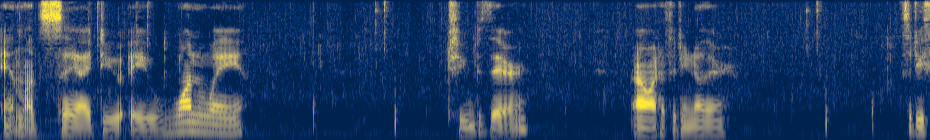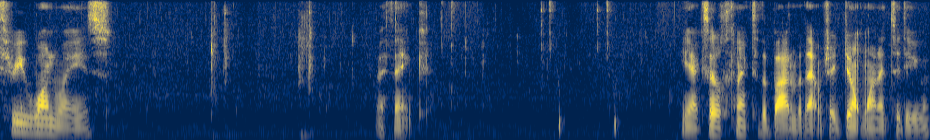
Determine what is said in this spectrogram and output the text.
And let's say I do a one-way tube there. Oh, I'd have to do another. to do three one-ways. I think. Yeah, because it'll connect to the bottom of that, which I don't want it to do.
